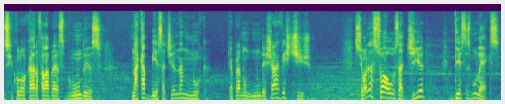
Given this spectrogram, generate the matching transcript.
os que colocaram, falar para um deles, na cabeça, atira na nuca, que é para não, não deixar vestígio. Se olha só a ousadia desses moleques.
